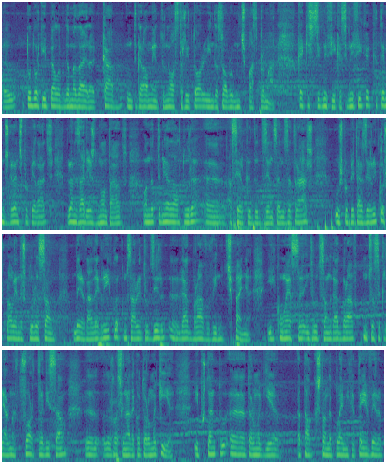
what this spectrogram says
Uh, todo o arquipélago da Madeira cabe integralmente no nosso território e ainda sobra muito espaço para mar. O que é que isto significa? Significa que temos grandes propriedades, grandes áreas de montado, onde a determinada altura, uh, há cerca de 200 anos atrás, os proprietários agrícolas, para além da exploração da herdade agrícola, começaram a introduzir uh, gado bravo vindo de Espanha. E com essa introdução de gado bravo começou-se a criar uma forte tradição uh, relacionada com a tauromaquia. E, portanto, a tauromaquia, a tal questão da polémica, tem a ver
